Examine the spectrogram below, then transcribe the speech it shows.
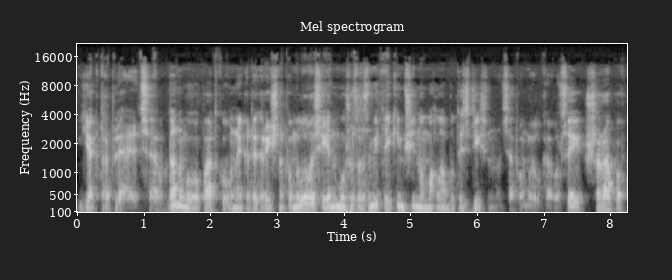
як трапляється. В даному випадку вони категорично помилилися. Я не можу зрозуміти, яким чином могла бути здійснена ця помилка. Оцей Шарапов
